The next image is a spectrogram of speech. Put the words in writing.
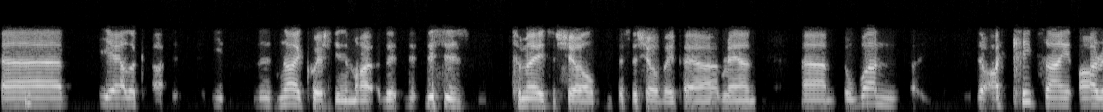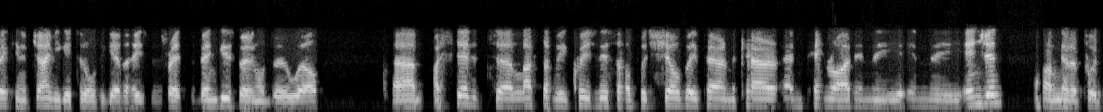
Uh, yeah, look, uh, there's no question in my. This is to me, it's a shell. It's a shell V power round. Um, the one I keep saying, I reckon if Jamie gets it all together, he's the threat. van Gisbergen will do well. Um, I said it uh, last time we quizzed this. I'll put Shell V Power in the car and Penrite in the in the engine. I'm going to put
